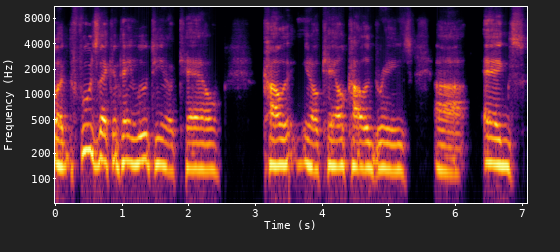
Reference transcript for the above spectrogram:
But foods that contain lutein are kale, collard, you know, kale, collard greens, uh, eggs,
